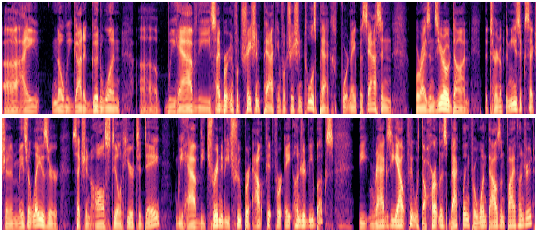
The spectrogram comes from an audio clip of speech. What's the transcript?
Uh, I know we got a good one. Uh, we have the Cyber Infiltration Pack, Infiltration Tools Pack, Fortnite Assassin, Horizon Zero Dawn, the Turn Up the Music section, and Mazer Laser section all still here today. We have the Trinity Trooper outfit for 800 V bucks, the Ragsy outfit with the Heartless backbling for 1,500,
